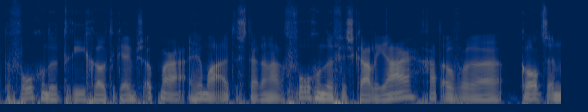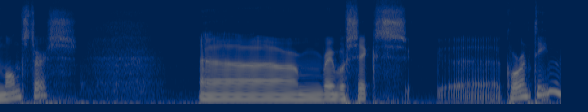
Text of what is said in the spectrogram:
de volgende drie grote games ook maar helemaal uit te stellen naar het volgende fiscale jaar. Gaat over eh, Gods and Monsters, Ehm, Rainbow Six Quarantine,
